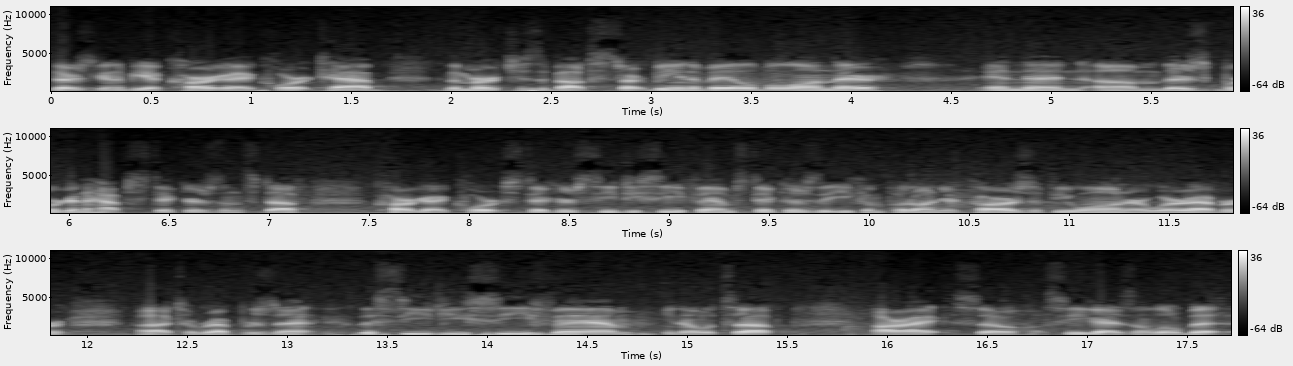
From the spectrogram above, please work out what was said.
there's going to be a car guy court tab. The merch is about to start being available on there. And then um, there's we're gonna have stickers and stuff car guy court stickers cgc fam stickers that you can put on your cars if you want or wherever uh, to represent the cgc fam. You know what's up? All right so i'll see you guys in a little bit.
